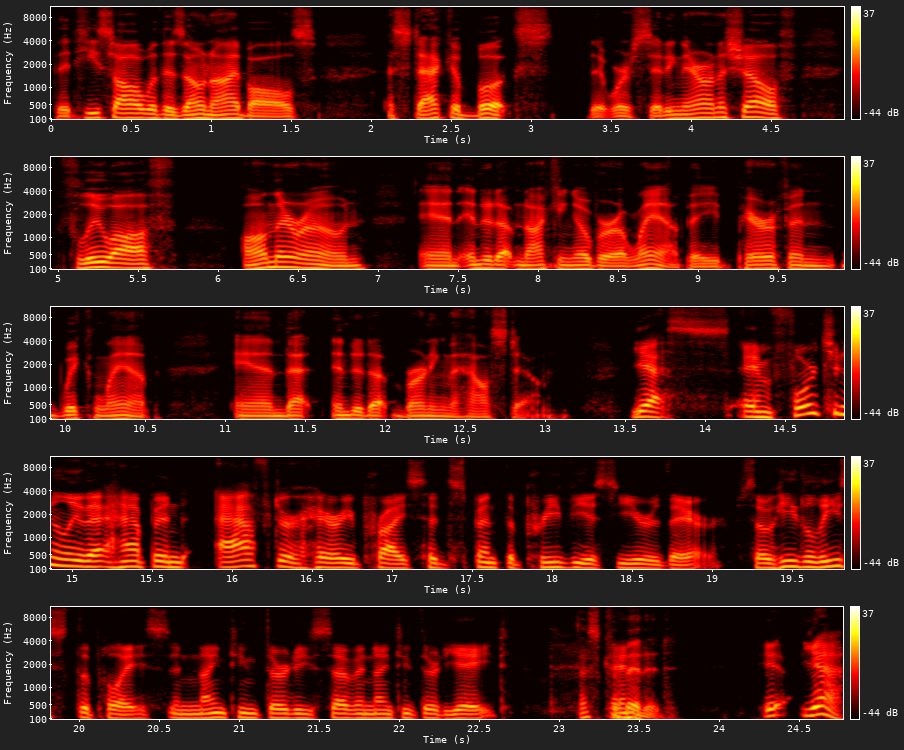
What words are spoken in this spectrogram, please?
that he saw with his own eyeballs a stack of books that were sitting there on a shelf, flew off on their own, and ended up knocking over a lamp, a paraffin wick lamp, and that ended up burning the house down. Yes. And fortunately, that happened after Harry Price had spent the previous year there. So he leased the place in 1937, 1938. That's committed. It, yeah.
